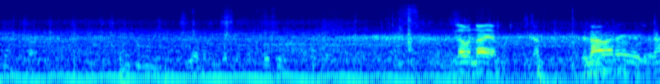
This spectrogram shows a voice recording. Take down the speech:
मियां बस बोट लावा ना है बोट ना तव्हां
